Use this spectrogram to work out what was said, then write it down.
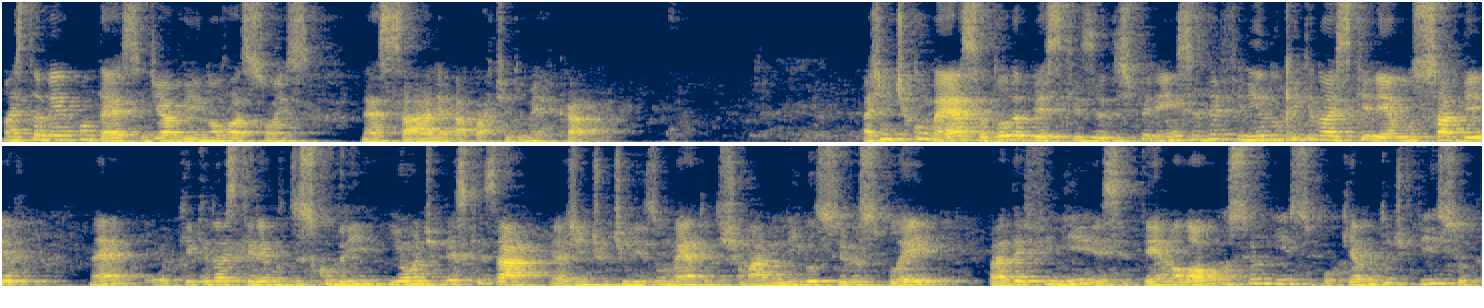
mas também acontece de haver inovações nessa área a partir do mercado. A gente começa toda a pesquisa de experiências definindo o que, que nós queremos saber, né? o que, que nós queremos descobrir e onde pesquisar. E a gente utiliza um método chamado Legal Serious Play para definir esse tema logo no seu início, porque é muito difícil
